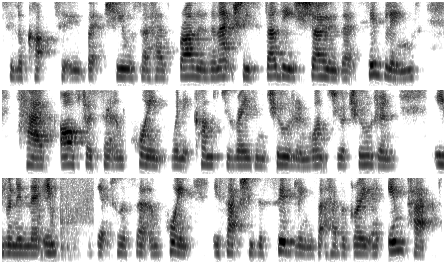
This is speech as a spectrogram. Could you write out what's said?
to look up to, but she also has brothers. And actually, studies show that siblings have, after a certain point, when it comes to raising children, once your children, even in their get to a certain point, it's actually the siblings that have a greater impact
